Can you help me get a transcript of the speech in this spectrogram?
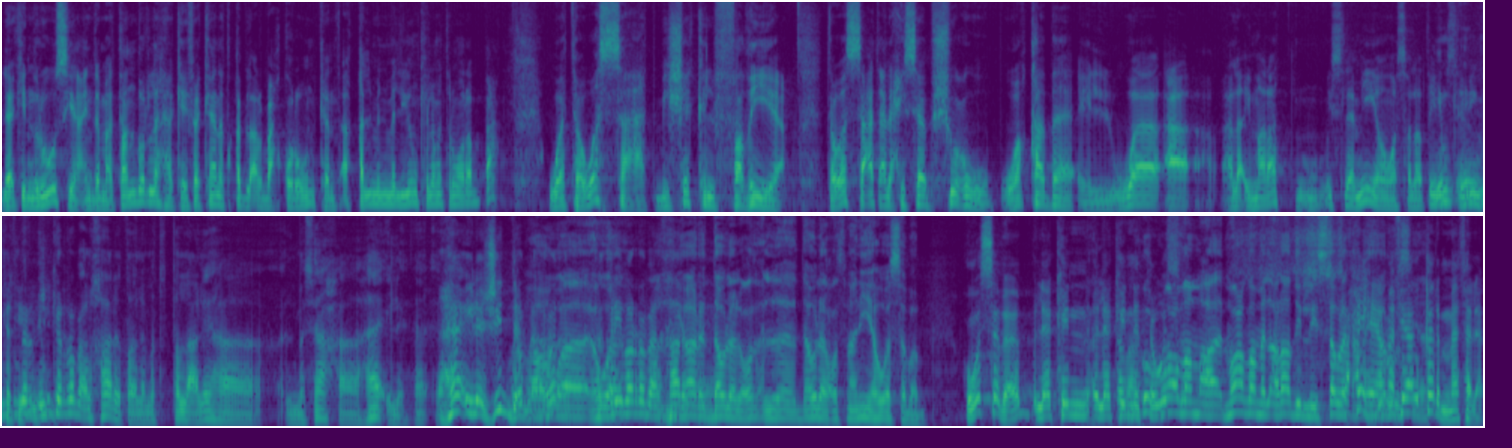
لكن روسيا عندما تنظر لها كيف كانت قبل أربع قرون كانت أقل من مليون كيلومتر مربع وتوسعت بشكل فظيع. توسعت على حساب شعوب وقبائل وعلى إمارات إسلامية وسلاطين مسلمين كثيرين يمكن ربع الخارطة لما تطلع عليها المساحة هائلة هائلة, هائلة جدا. هو, هو تقريبا ربع الخارطة الدولة الدولة العثمانية هو السبب. هو السبب لكن لكن التوسع معظم معظم الأراضي اللي استولت عليها بما فيها القرم مثلا.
